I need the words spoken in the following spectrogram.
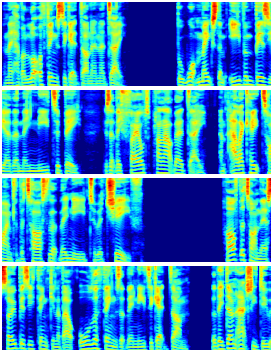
and they have a lot of things to get done in a day. But what makes them even busier than they need to be is that they fail to plan out their day and allocate time for the tasks that they need to achieve. Half the time, they're so busy thinking about all the things that they need to get done that they don't actually do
